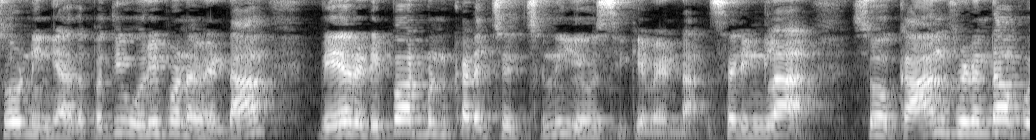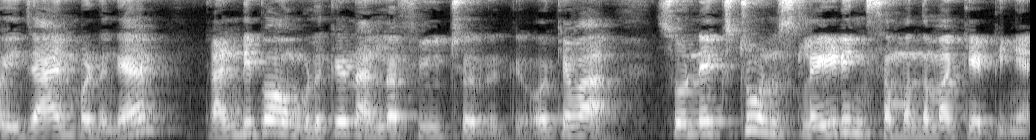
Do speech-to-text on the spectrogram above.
ஸோ நீங்கள் அதை பற்றி ஒரி பண்ண வேண்டாம். வேறு டிபார்ட்மெண்ட் கிடச்சிருச்சுன்னு யோசிக்க வேண்டாம். சரிங்களா? ஸோ கான்ஃபிடெண்ட்டாக போய் ஜாயின் பண்ணுங்கள் கண்டிப்பாக உங்களுக்கு நல்ல ஃப்யூச்சர் இருக்குது ஓகேவா ஸோ நெக்ஸ்ட் ஒன் ஸ்லைடிங் சம்மந்தமாக கேட்டிங்க.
